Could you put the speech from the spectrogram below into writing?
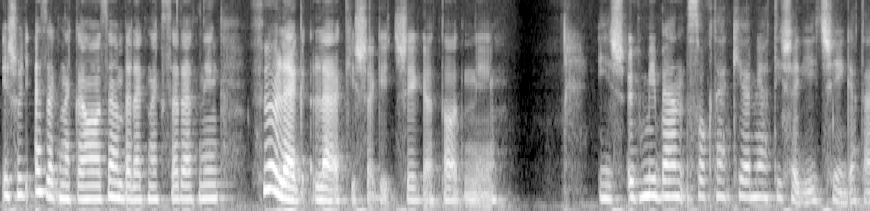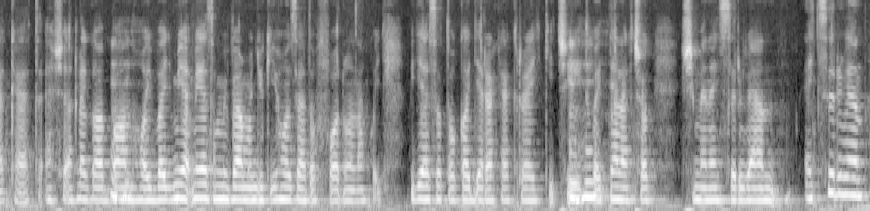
és hogy ezeknek az embereknek szeretnénk főleg lelki segítséget adni. És ők miben szokták kérni a ti segítségeteket? Esetleg abban, uh-huh. hogy vagy mi, mi az, amivel mondjuk ki hozzátok fordulnak, hogy vigyázzatok a gyerekekre egy kicsit, uh-huh. vagy tényleg csak simán egyszerűen, egyszerűen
